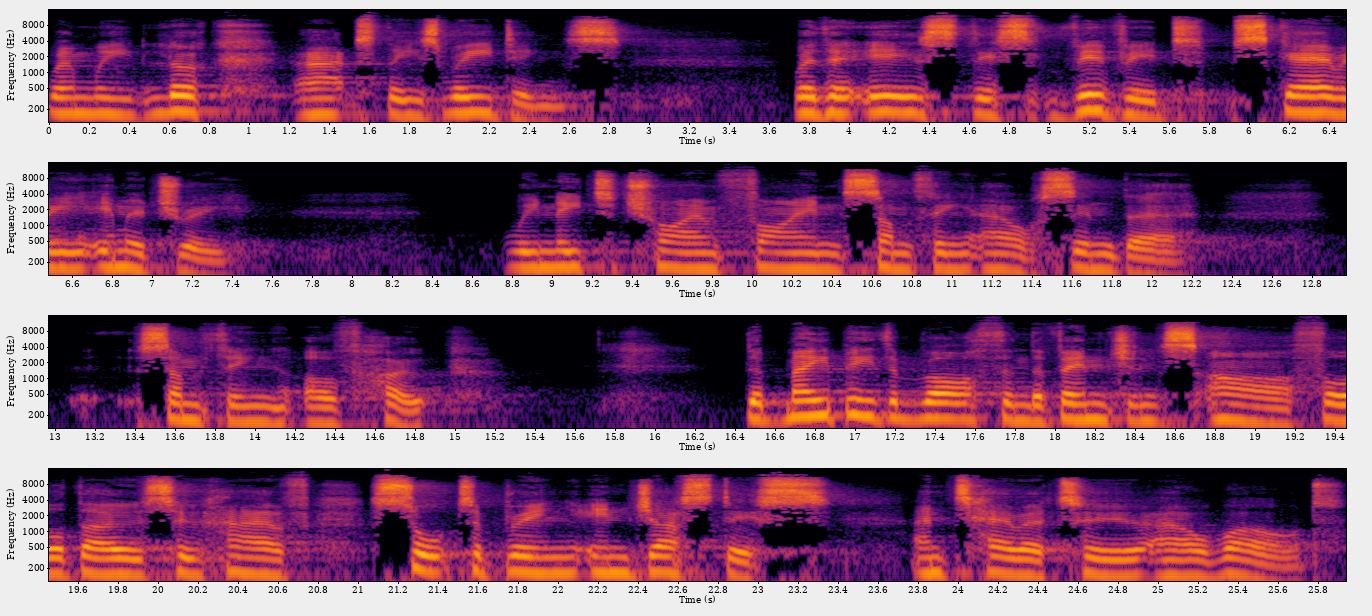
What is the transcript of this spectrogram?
when we look at these readings, where there is this vivid, scary imagery, we need to try and find something else in there, something of hope that maybe the wrath and the vengeance are for those who have sought to bring injustice and terror to our world.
